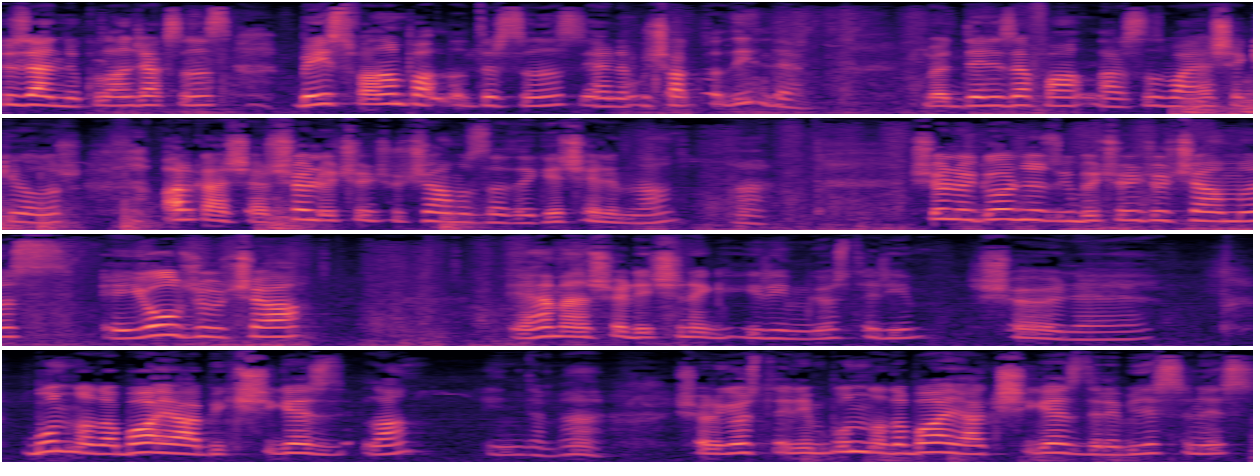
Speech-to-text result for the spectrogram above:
Düzenli kullanacaksınız. Base falan patlatırsınız. Yani uçakla değil de böyle denize falan atlarsınız baya şekil olur. Arkadaşlar şöyle üçüncü uçağımızda da geçelim lan. Ha. Şöyle gördüğünüz gibi üçüncü uçağımız e, yolcu uçağı. E, hemen şöyle içine gireyim göstereyim. Şöyle. Bununla da bayağı bir kişi gez lan indim ha. Şöyle göstereyim. Bununla da bayağı kişi gezdirebilirsiniz.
